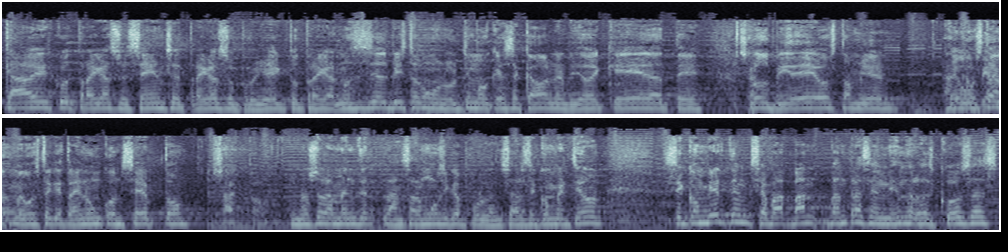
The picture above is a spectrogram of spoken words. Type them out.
cada disco traiga su esencia, traiga su proyecto, traiga... No sé si has visto como lo último que he sacado en el video de Quédate, los videos también. Han Me gusta, me gusta que traen un concepto. Exacto. Y no solamente lanzar música por lanzar, se convirtieron, se convierten, se va- van, van trascendiendo las cosas.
